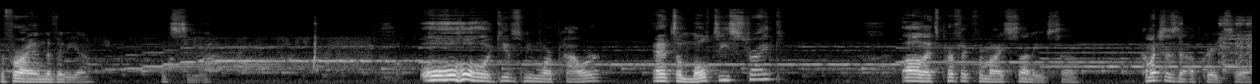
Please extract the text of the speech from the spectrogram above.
before I end the video. Let's see. Oh, it gives me more power. And it's a multi strike? Oh, that's perfect for my Sonny, so. How much does it upgrade to?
